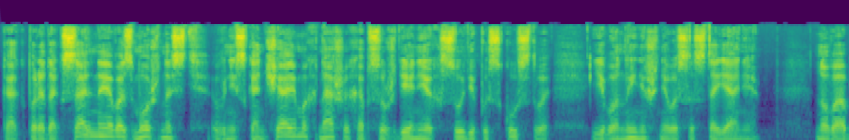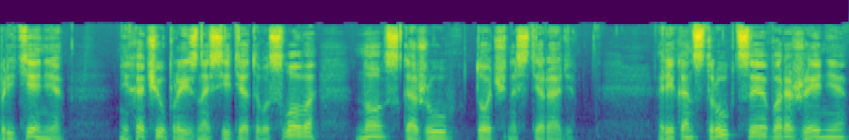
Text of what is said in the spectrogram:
как парадоксальная возможность в нескончаемых наших обсуждениях судеб искусства, его нынешнего состояния, новообретения, не хочу произносить этого слова, но скажу точности ради реконструкция выражения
